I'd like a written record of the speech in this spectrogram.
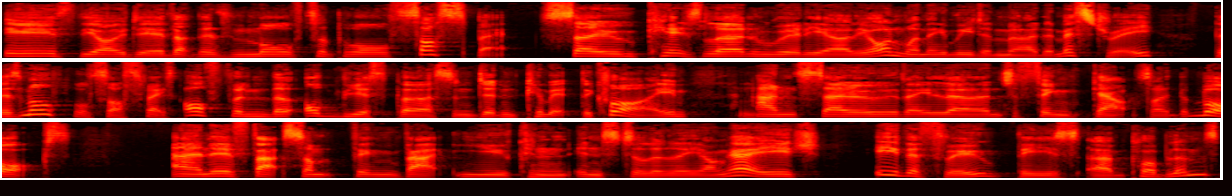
is the idea that there's multiple suspects. So kids learn really early on when they read a murder mystery. There's multiple suspects. Often the obvious person didn't commit the crime, mm. and so they learn to think outside the box. And if that's something that you can instill at a young age, either through these um, problems,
